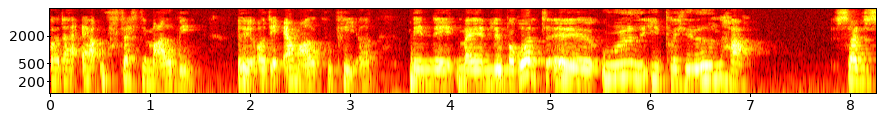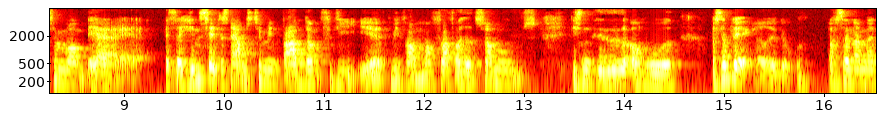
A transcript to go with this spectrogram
og der er ufattelig meget vind. Øh, og det er meget kuperet. Men øh, man løber rundt øh, ude i, på heden her, så er det som om, jeg altså hensættes nærmest til min barndom, fordi at min far og farfar havde et sommerhus i sådan et hedeområde. Og så bliver jeg glad i låget. Og så når man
